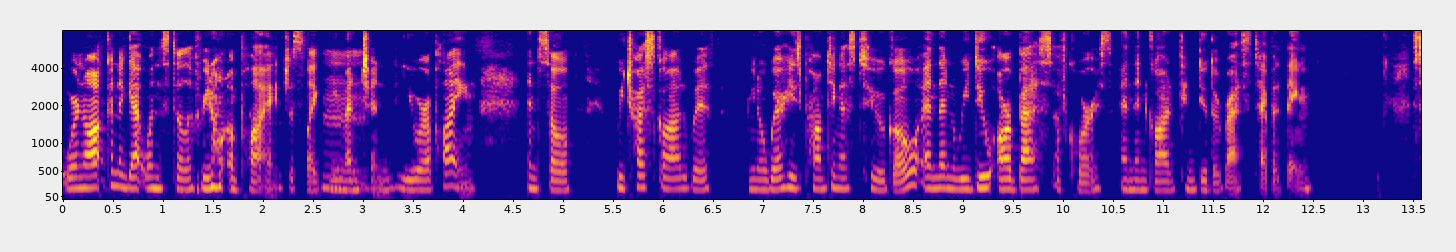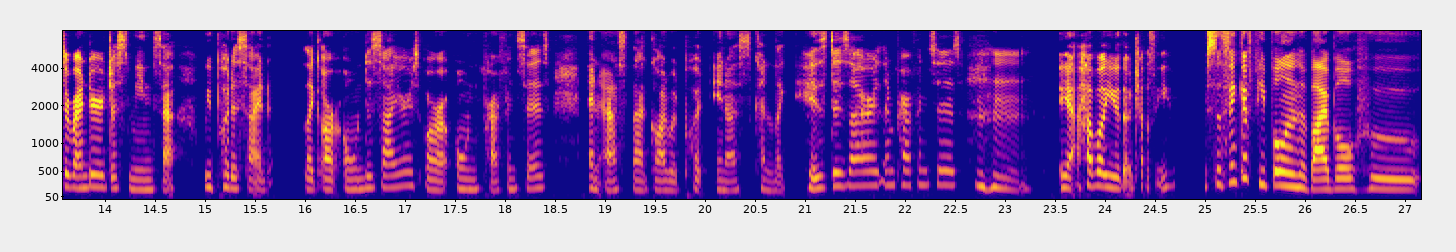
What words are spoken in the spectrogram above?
we're not going to get one still if we don't apply, just like you Hmm. mentioned, you were applying. And so we trust God with, you know, where He's prompting us to go. And then we do our best, of course, and then God can do the rest type of thing. Surrender just means that we put aside like our own desires or our own preferences and ask that God would put in us kind of like his desires and preferences. Mhm. Yeah. How about you though, Chelsea? So think of people in the Bible who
